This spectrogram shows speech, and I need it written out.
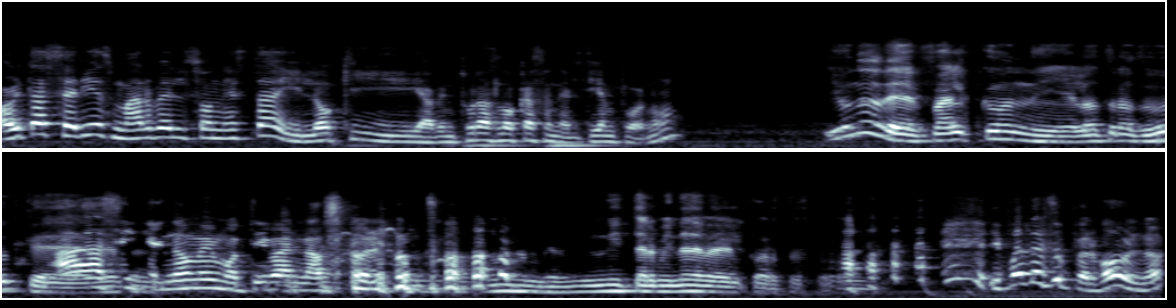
ahorita series Marvel son esta y Loki Aventuras Locas en el Tiempo, ¿no? Y una de Falcon y el otro dude que. Ah, sí, que no me motiva en absoluto. ni terminé de ver el corto. es como- Y fue el del Super Bowl, ¿no?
